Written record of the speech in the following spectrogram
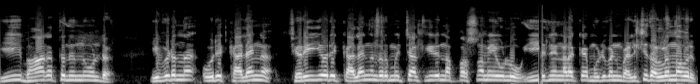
ഈ ഭാഗത്ത് നിന്നുകൊണ്ട് ഇവിടുന്ന് ഒരു കലങ്ങ് ചെറിയൊരു കലങ്ങ് നിർമ്മിച്ചാൽ തീരുന്ന പ്രശ്നമേ ഉള്ളൂ. ഈ മാലിന്യങ്ങളൊക്കെ മുഴുവൻ വലിച്ചു തള്ളുന്നവരും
